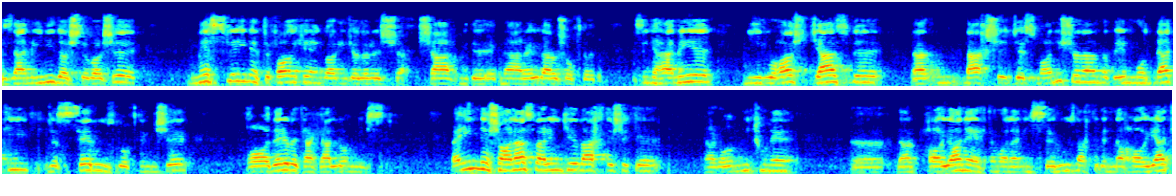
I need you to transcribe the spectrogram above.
زمینی داشته باشه مثل این اتفاقی که انگار اینجا داره شرح میده ابن عربی براش افتاده. مثل اینکه همه نیروهاش جذب در اون بخش جسمانی شدن و به یه مدتی اینجا سه روز گفته میشه قادر به تکلم نیست. و این نشانه است برای اینکه وقتشه که در واقع می‌تونه در پایان احتمالا این سه روز وقتی به نهایت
